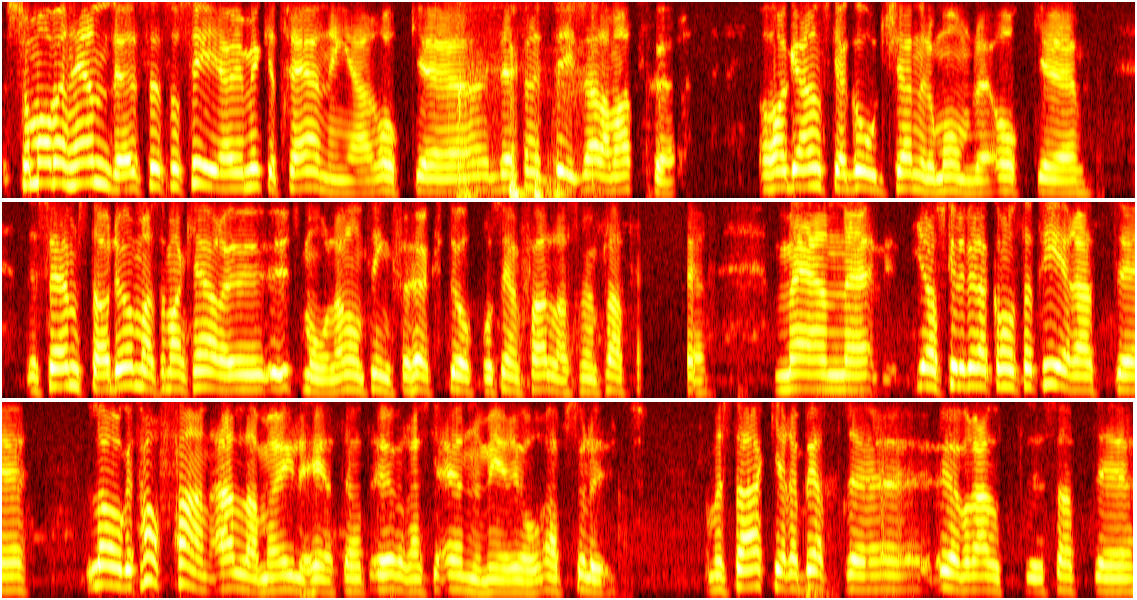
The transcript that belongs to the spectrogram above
som av en händelse så ser jag ju mycket träningar och eh, definitivt alla matcher. Jag har ganska god kännedom om det och eh, det sämsta och dummaste man kan göra är att utmåla någonting för högt upp och sen falla som en platt. Men eh, jag skulle vilja konstatera att eh, laget har fan alla möjligheter att överraska ännu mer i år, absolut. De är starkare, bättre eh, överallt så att eh,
